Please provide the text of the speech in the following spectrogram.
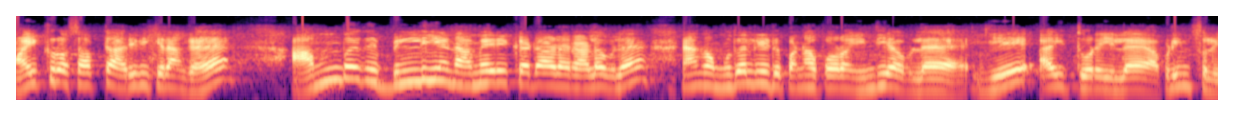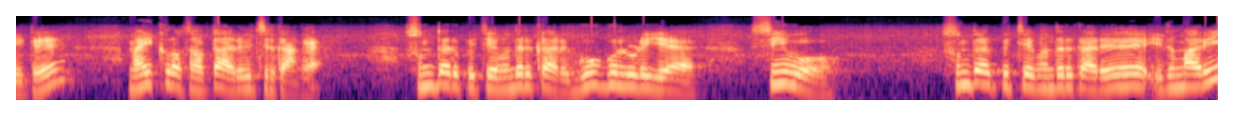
மைக்ரோசாஃப்ட் அறிவிக்கிறாங்க ஐம்பது பில்லியன் அமெரிக்க டாலர் அளவில் நாங்கள் முதலீடு பண்ண போகிறோம் இந்தியாவில் ஏஐ துறையில் அப்படின்னு சொல்லிட்டு மைக்ரோசாஃப்ட் அறிவிச்சிருக்காங்க. சுந்தர் பிச்சை வந்திருக்காரு கூகுளுடைய சிஓ சுந்தர் பிச்சை வந்திருக்காரு. இது மாதிரி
